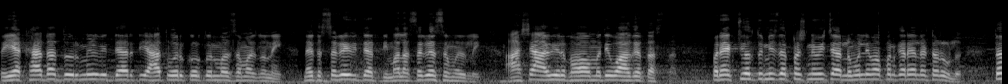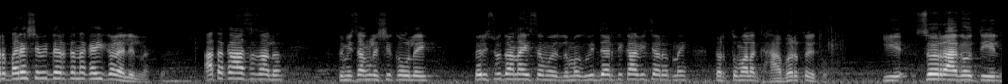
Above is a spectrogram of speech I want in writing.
तर एखादा दुर्मिळ विद्यार्थी हात वर करतो मला समजलं नाही. नाही तर सगळे विद्यार्थी मला सगळं समजले. अशा आविर्भावामध्ये वागत असतात. पण ॲक्च्युअल तुम्ही जर प्रश्न विचारलं मूल्यमापन करायला ठरवलं तर बऱ्याचशा विद्यार्थ्यांना काही कळालेलं नसतं. आता का असं झालं? तुम्ही चांगलं शिकवलंय तरी सुद्धा नाही समजलं. मग विद्यार्थी का विचारत नाही? तर तुम्हाला घाबरतोय तो. की सर रागवतील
